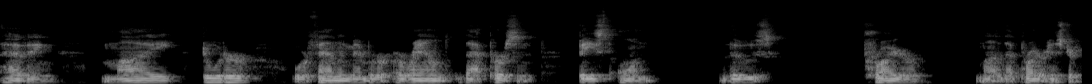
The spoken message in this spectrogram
having my daughter or family member around that person based on those prior uh, that prior history.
